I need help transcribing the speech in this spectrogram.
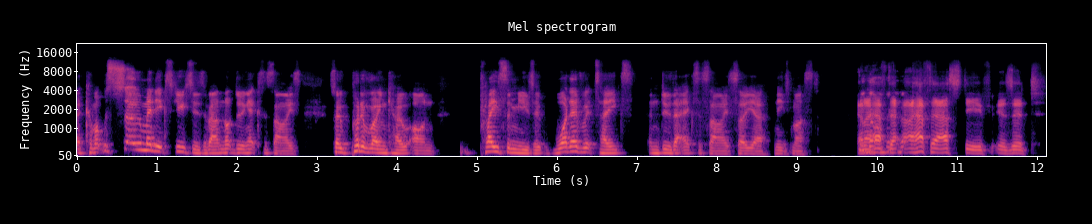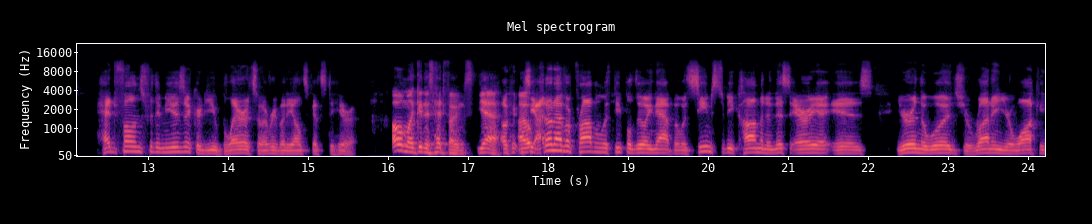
uh, come up with so many excuses about not doing exercise. So put a raincoat on, play some music, whatever it takes, and do that exercise. So yeah, needs must. And I have to I have to ask Steve, is it headphones for the music or do you blare it so everybody else gets to hear it? Oh my goodness, headphones. Yeah. Okay. Oh, See, I don't have a problem with people doing that, but what seems to be common in this area is you're in the woods, you're running, you're walking,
